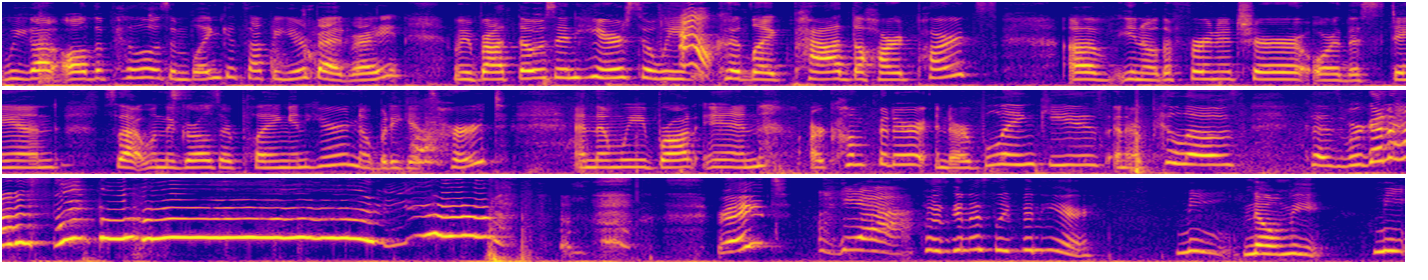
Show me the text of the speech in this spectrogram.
we got all the pillows and blankets off of your bed, right? And we brought those in here so we could like pad the hard parts of, you know, the furniture or the stand so that when the girls are playing in here, nobody gets hurt. And then we brought in our comforter and our blankies and our pillows because we're gonna have a sleepover! Yeah! right? Yeah, Who's gonna sleep in here? me, No, me. me,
